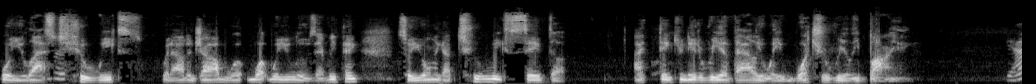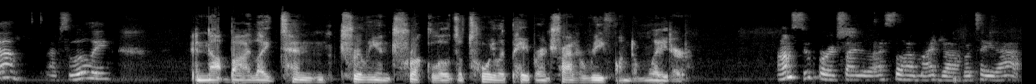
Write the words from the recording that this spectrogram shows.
Will you last Mm-hmm. two weeks without a job? What, what will you lose? Everything. So you only got two weeks saved up. I think you need to reevaluate what you're really buying Yeah, absolutely. and not buy like 10 trillion truckloads of toilet paper and try to refund them later. I'm super excited that I still have my job. I'll tell you that.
